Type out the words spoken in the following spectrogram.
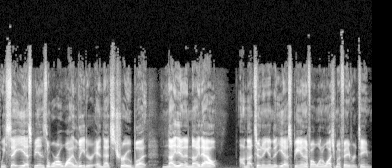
we say ESPN's the worldwide leader, and that's true, but night in and night out, I'm not tuning in to ESPN if I want to watch my favorite team.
